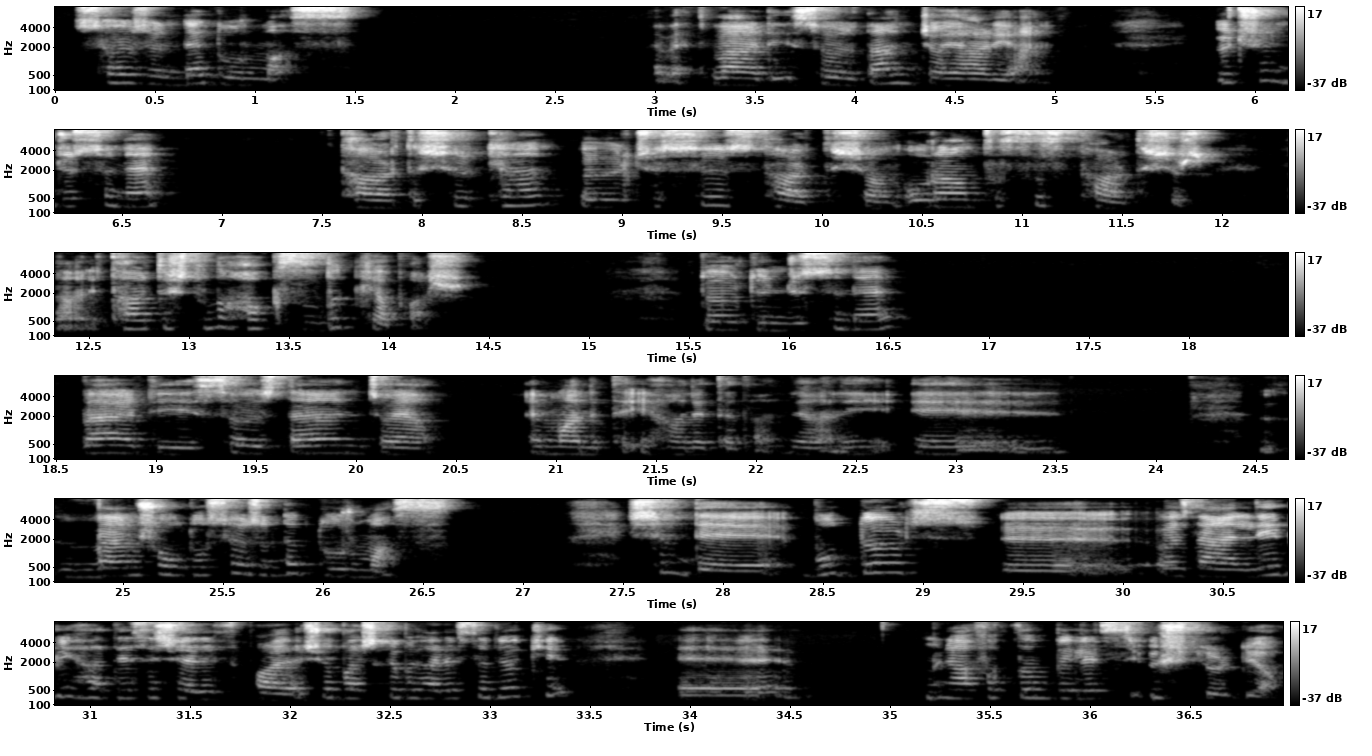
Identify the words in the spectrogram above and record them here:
sözünde durmaz. Evet, verdiği sözden cayar yani. Üçüncüsü ne? Tartışırken ölçüsüz tartışan, orantısız tartışır. Yani tartıştığında haksızlık yapar. Dördüncüsü ne? Verdiği sözden cayan, emanete ihanet eden. Yani e, vermiş olduğu sözünde durmaz. Şimdi bu dört e, özelliği bir hadisi şerifi paylaşıyor. Başka bir hadiste diyor ki e, münafıklığın belirtisi üçtür diyor.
